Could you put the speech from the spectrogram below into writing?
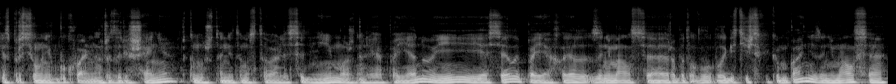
Я спросил у них буквально разрешение, потому что они там оставались одни, можно ли я поеду. И я сел и поехал. Я занимался, работал в логистической компании, занимался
